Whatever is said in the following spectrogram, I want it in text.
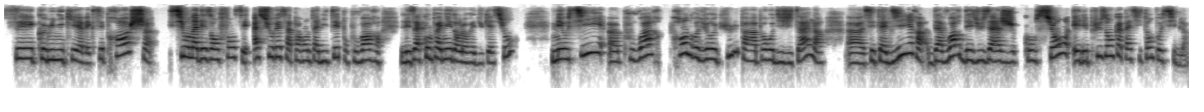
c'est communiquer avec ses proches. Si on a des enfants, c'est assurer sa parentalité pour pouvoir les accompagner dans leur éducation mais aussi euh, pouvoir prendre du recul par rapport au digital, euh, c'est-à-dire d'avoir des usages conscients et les plus incapacitants possibles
